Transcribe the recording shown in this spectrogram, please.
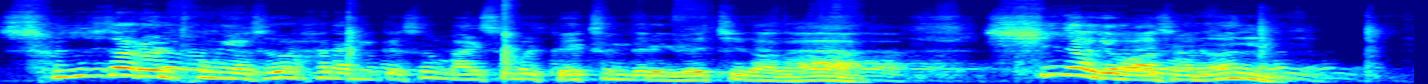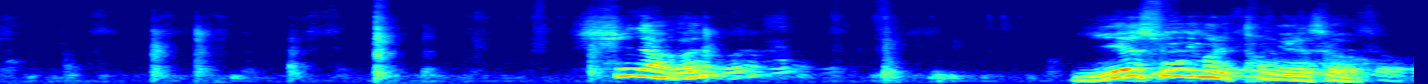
선지자를 통해서 하나님께서 말씀을 백성들에게 외치다가 신약에 와서는 신약은 예수님을 통해서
